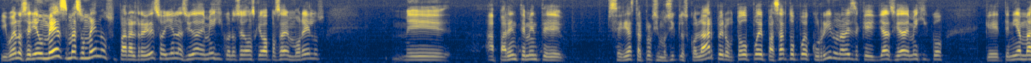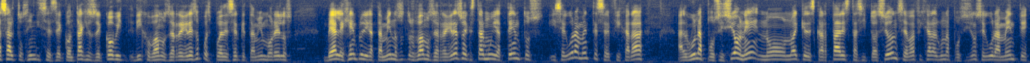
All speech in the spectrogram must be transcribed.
Y bueno, sería un mes más o menos para el regreso ahí en la Ciudad de México. No sabemos qué va a pasar en Morelos. aparentemente sería hasta el próximo ciclo escolar, pero todo puede pasar, todo puede ocurrir una vez que ya la Ciudad de México, que tenía más altos índices de contagios de COVID, dijo vamos de regreso, pues puede ser que también Morelos vea el ejemplo y diga también nosotros vamos de regreso, hay que estar muy atentos y seguramente se fijará alguna posición, ¿eh? no, no hay que descartar esta situación, se va a fijar alguna posición seguramente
